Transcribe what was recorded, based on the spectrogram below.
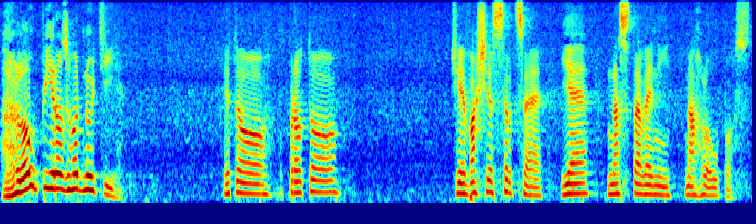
hloupý rozhodnutí, je to proto, že vaše srdce je nastavený na hloupost.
